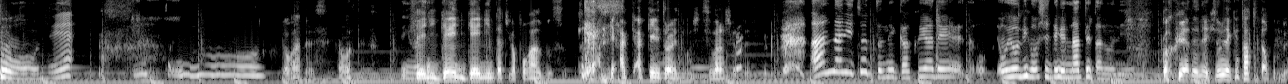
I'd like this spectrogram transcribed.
もうね。本当にもう。よかったです。よかったです。芸ん。人芸人芸人たちがポカンす。あっけあっけに取られてました。素晴らしかったです。あんなにちょっとね楽屋でおお呼び越しでなってたのに。楽屋でね一人だけ立ってたもんね。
